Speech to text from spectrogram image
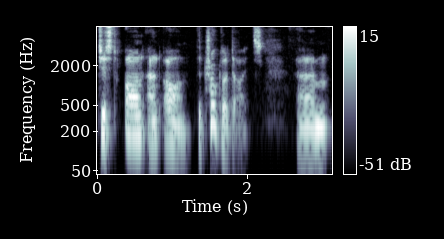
just on and on, the Troglodytes, um,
